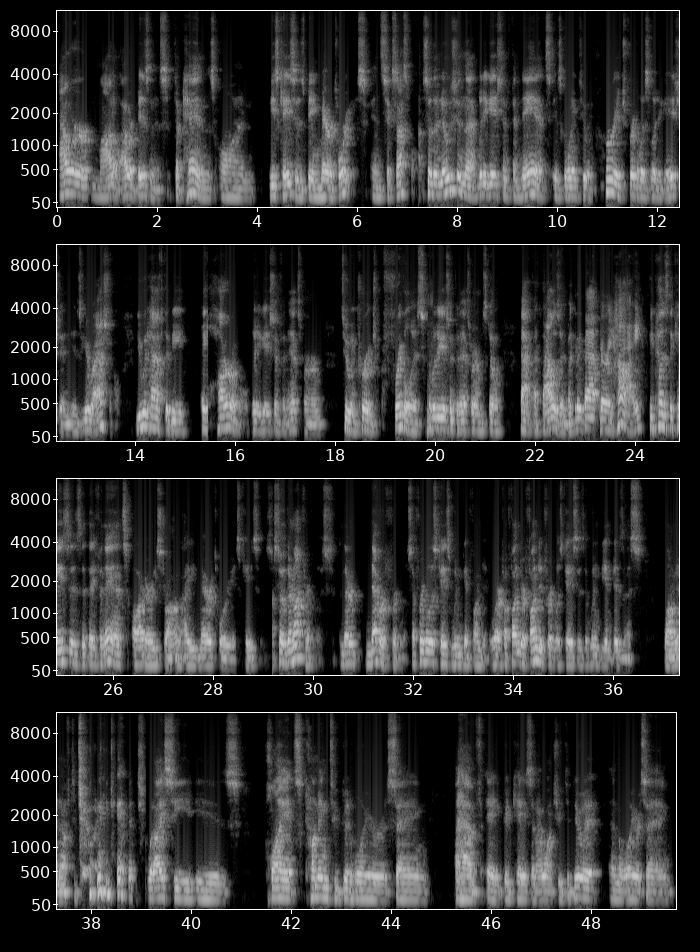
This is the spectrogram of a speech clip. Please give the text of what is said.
Our model, our business depends on these cases being meritorious and successful. So the notion that litigation finance is going to encourage frivolous litigation is irrational. You would have to be a horrible litigation finance firm to encourage frivolous hmm. litigation finance firms don't bat a thousand, but they bat very high because the cases that they finance are very strong, i.e., meritorious cases. So they're not frivolous. They're never frivolous. A frivolous case wouldn't get funded. Or if a funder funded frivolous cases, it wouldn't be in business long enough to do any damage. What I see is clients coming to good lawyers saying, I have a good case and I want you to do it. And the lawyer saying,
